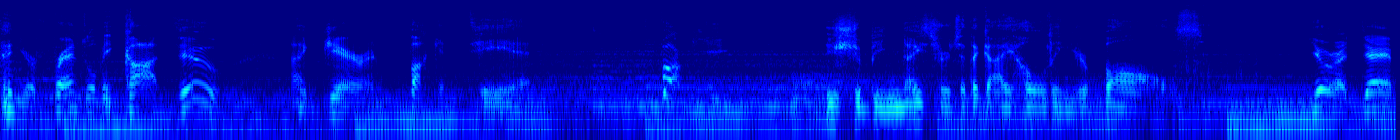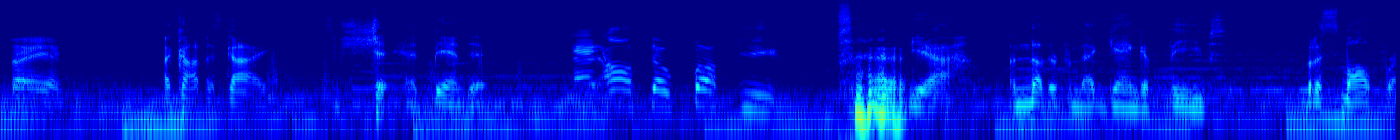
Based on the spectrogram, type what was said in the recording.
and your friends will be caught too. I guarantee it. Fuck you. You should be nicer to the guy holding your balls. You're a dead man. I caught this guy, shithead bandit. And also fuck you. Yeah, another from that gang of thieves. But a small fry,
